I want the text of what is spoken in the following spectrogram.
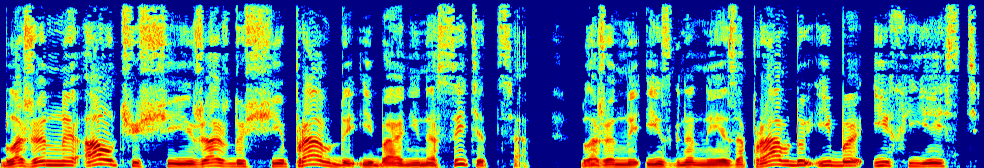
Блаженны алчущие и жаждущие правды, ибо они насытятся. Блаженны изгнанные за правду, ибо их есть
